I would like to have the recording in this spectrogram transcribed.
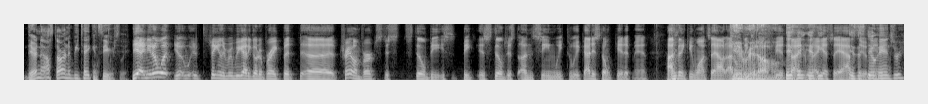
they're now starting to be taken seriously. Yeah, and you know what? Speaking of, we got to go to break, but uh Treylon Burks just still be, is still just unseen week to week. I just don't get it, man. I think he wants out. I don't Get think rid he of to be a him. Is tight end. is I guess they have is to. it I still mean- injury?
